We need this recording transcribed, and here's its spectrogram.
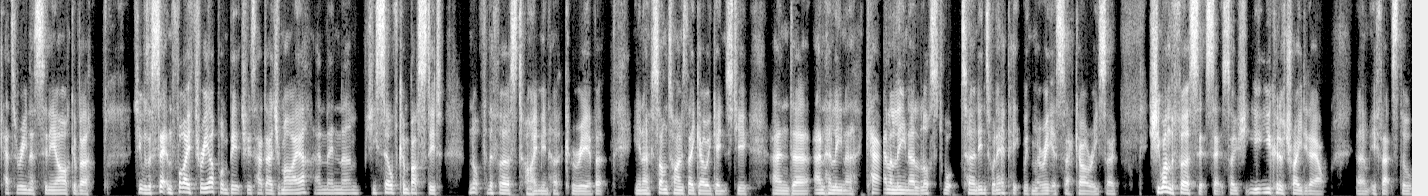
Katerina Siniakova, she was a set and five three up on Beatriz Haddad and then um, she self combusted, not for the first time in her career, but you know sometimes they go against you. And uh, Anhelina Kalinina lost what turned into an epic with Maria Sakkari, so she won the first set set. So she, you, you could have traded out. Um, if that's the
